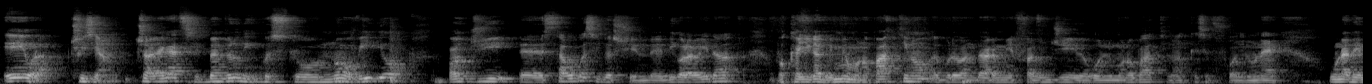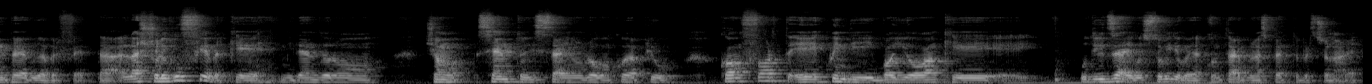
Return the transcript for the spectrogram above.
E ora ci siamo. Ciao ragazzi, benvenuti in questo nuovo video. Oggi eh, stavo quasi per scendere, dico la verità, ho caricato il mio monopattino e volevo andarmi a fare un giro con il monopattino anche se fuori non è una temperatura perfetta. Lascio le cuffie perché mi tendono, diciamo, sento di stare in un luogo ancora più comfort e quindi voglio anche utilizzare questo video per raccontarvi un aspetto personale.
